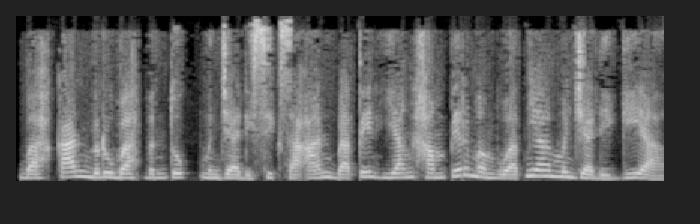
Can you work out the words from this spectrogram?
bahkan berubah bentuk menjadi siksaan batin yang hampir membuatnya menjadi gial.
